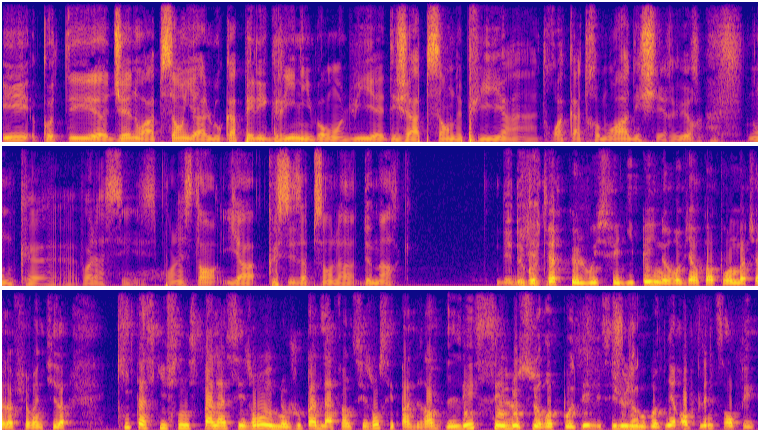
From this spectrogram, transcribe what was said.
Et côté euh, Genoa absent, il y a Luca Pellegrini. Bon, lui est déjà absent depuis 3-4 euh, mois, déchirure. Donc euh, voilà, c'est pour l'instant, il n'y a que ces absents-là de marque. J'espère que Luis Felipe il ne revient pas pour le match à la Fiorentina. Quitte à ce qu'il finisse pas la saison, il ne joue pas de la fin de saison, c'est pas grave. Laissez-le se reposer, laissez-le nous revenir en pleine santé.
